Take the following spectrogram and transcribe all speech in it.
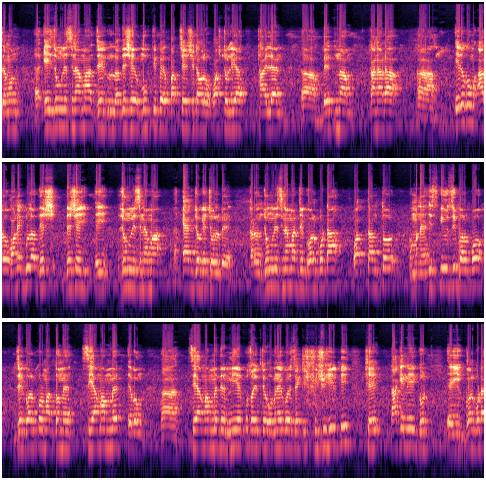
যেমন এই জঙ্গলি সিনেমা যেগুলো দেশে মুক্তি পাচ্ছে সেটা হলো অস্ট্রেলিয়া, থাইল্যান্ড ভিয়েতনাম, কানাডা এরকম আরও অনেকগুলো দেশ, দেশেই এই জঙ্গলি সিনেমা একযোগে চলবে। কারণ জঙ্গলি সিনেমার যে গল্পটা অত্যন্ত মানে এক্সক্লুসিভ গল্প, যে গল্পর মাধ্যমে সিয়াম আহমেদ এবং সিয়াম আহমেদের মেয়ের চরিত্রে অভিনয় করেছে একটি শিশু শিল্পী, সে তাকে নিয়ে এই গল্পটা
